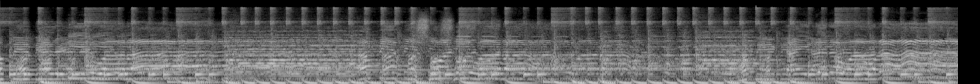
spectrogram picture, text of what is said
અમે મેલડી મસોણી વાળા અમે ટાઈગર વાળા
